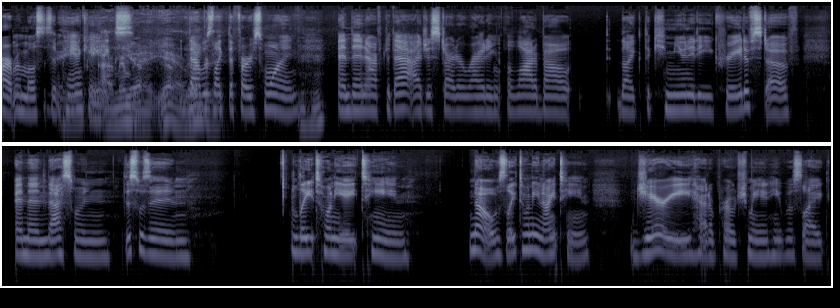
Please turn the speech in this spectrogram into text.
art mimosas and pancakes. I remember Yep, that. Yeah, I that remember was like the first one, and then after that, I just started writing a lot about like the community creative stuff, and then that's when this was in late 2018. No, it was late 2019. Jerry had approached me and he was like,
